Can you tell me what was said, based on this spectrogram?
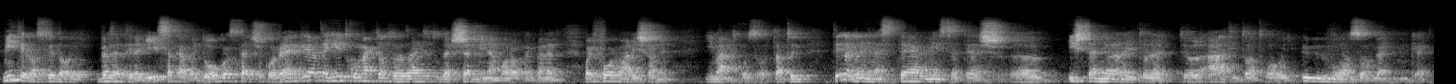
mit ér az például, hogy vezetél egy éjszakát, vagy dolgoztál, és akkor reggel te hétkor megtartod az állítatot, de semmi nem marad meg benned, vagy formálisan imádkozol. Tehát, hogy tényleg legyen ez természetes, Isten jelenlétől átítatva, hogy ő vonzon bennünket.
